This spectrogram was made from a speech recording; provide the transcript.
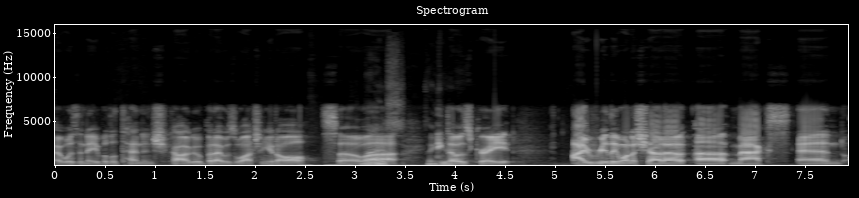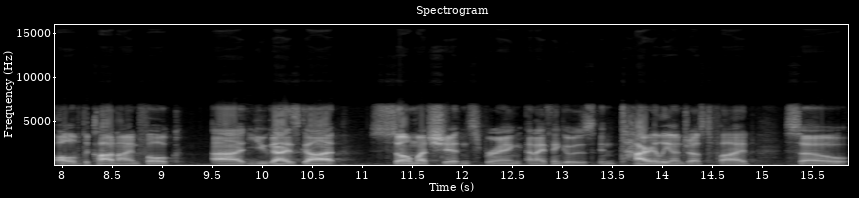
I wasn't able to attend in Chicago, but I was watching it all, so uh, Nice. I think you. that was great. I really want to shout out uh, Max and all of the Cloud9 folk. Uh, you guys got so much shit in spring, and I think it was entirely unjustified. So,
